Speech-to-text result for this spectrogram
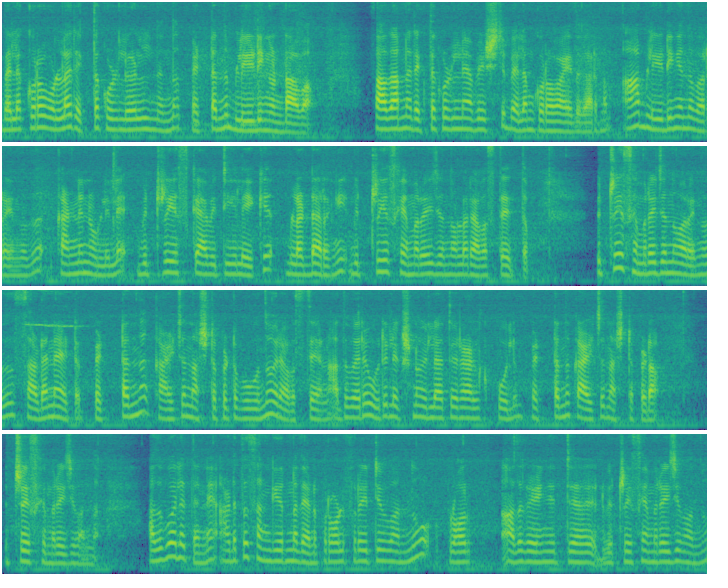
ബലക്കുറവുള്ള രക്തക്കുഴലുകളിൽ നിന്ന് പെട്ടെന്ന് ബ്ലീഡിംഗ് ഉണ്ടാവാം. സാധാരണ രക്തക്കുഴലിനെ അപേക്ഷിച്ച് ബലം കുറവായത് കാരണം. ആ ബ്ലീഡിംഗ് എന്ന് പറയുന്നത് കണ്ണിനുള്ളിലെ വിട്രിയസ് കാവിറ്റിയിലേക്ക് ബ്ലഡ് ഇറങ്ങി വിട്രിയസ് ഹെമറേജ് എന്നുള്ളൊരവസ്ഥ എത്തും. വിട്രിയസ് ഹെമറേജ് എന്ന് പറയുന്നത് സഡനായിട്ട് പെട്ടെന്ന് കാഴ്ച നഷ്ടപ്പെട്ടു പോകുന്ന ഒരവസ്ഥയാണ്. അതുവരെ ഒരു ലക്ഷണവും ഇല്ലാത്ത ഒരാൾക്ക് പോലും പെട്ടെന്ന് കാഴ്ച നഷ്ടപ്പെടാം. വിട്രിയസ് ഹെമറേജ് വന്ന്. അതുപോലെ തന്നെ അടുത്ത സങ്കീർണതയാണ്. പ്രോൾഫറേറ്റീവ് വന്നു പ്രോൾ അത് കഴിഞ്ഞിട്ട് വിട്രീസ് ഹെമറേജ് വന്നു.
